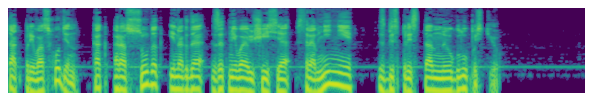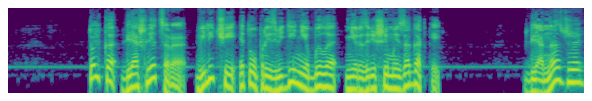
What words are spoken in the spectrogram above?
так превосходен, как рассудок, иногда затмевающийся в сравнении с беспрестанной глупостью. Только для Шлецера величие этого произведения было неразрешимой загадкой. Для нас же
